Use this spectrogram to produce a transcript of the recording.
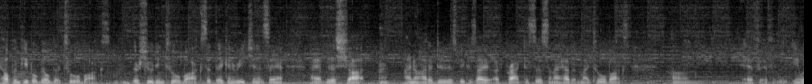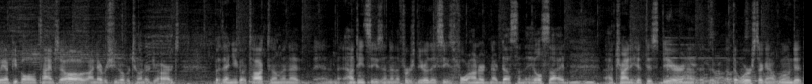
helping people build their toolbox, their shooting toolbox that they can reach in and say, I have this shot. I know how to do this because I, I've practiced this and I have it in my toolbox. Um, if, if you know, we have people all the time say, "Oh, I never shoot over 200 yards," but then you go talk to them, and that, and hunting season, and the first deer they see is 400, and they're dusting the hillside, uh, trying to hit this deer, and at, the, at the worst, they're going to wound it.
